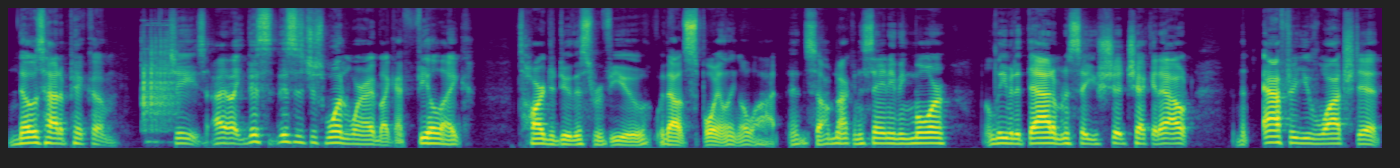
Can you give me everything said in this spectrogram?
knows how to pick them. Jeez, I like this. This is just one where I like. I feel like it's hard to do this review without spoiling a lot. And so I'm not going to say anything more. I'll leave it at that. I'm going to say you should check it out. And then after you've watched it,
